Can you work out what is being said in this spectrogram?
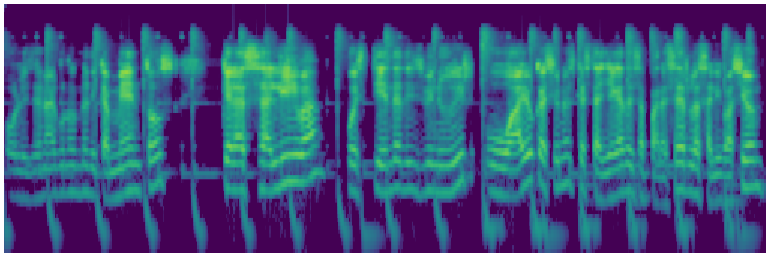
o les den algunos medicamentos que la saliva pues tiende a disminuir o hay ocasiones que hasta llega a desaparecer la salivación.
